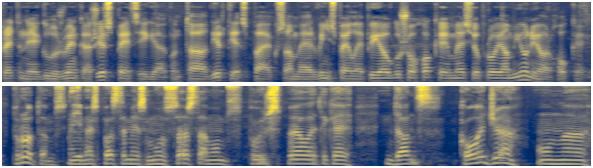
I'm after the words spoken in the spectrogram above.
pretinieki gluži vienkārši ir spēcīgāki un tādi ir tie spēku samēri. Viņi spēlē pieaugušo hokeju, mēs joprojām junioru hokeju. Protams, ja mēs paskatāmies mūsu sastāvā, mums puikas spēlē tikai Dans koledžā, un uh,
